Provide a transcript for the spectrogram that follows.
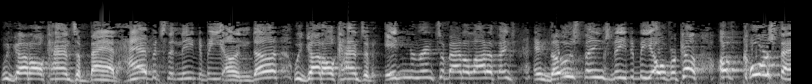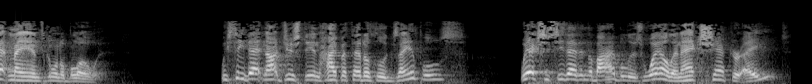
We've got all kinds of bad habits that need to be undone. We've got all kinds of ignorance about a lot of things, and those things need to be overcome. Of course that man's going to blow it. We see that not just in hypothetical examples. We actually see that in the Bible as well in Acts chapter 8.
